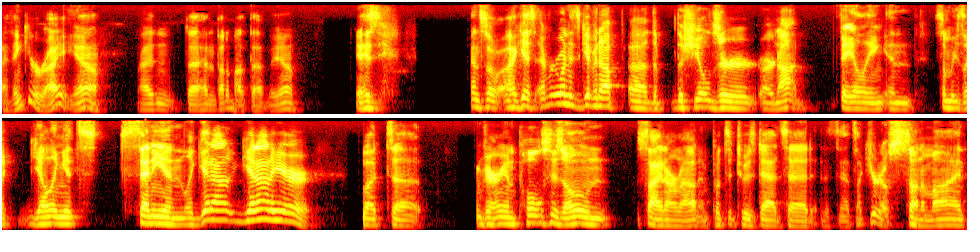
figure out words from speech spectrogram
I think you're right. Yeah, I hadn't I hadn't thought about that, but yeah, yeah his, and so I guess everyone has given up. Uh, the the shields are are not failing, and somebody's like yelling at Senian, like get out get out of here. But uh, Varian pulls his own sidearm out and puts it to his dad's head, and his dad's like, "You're no son of mine.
